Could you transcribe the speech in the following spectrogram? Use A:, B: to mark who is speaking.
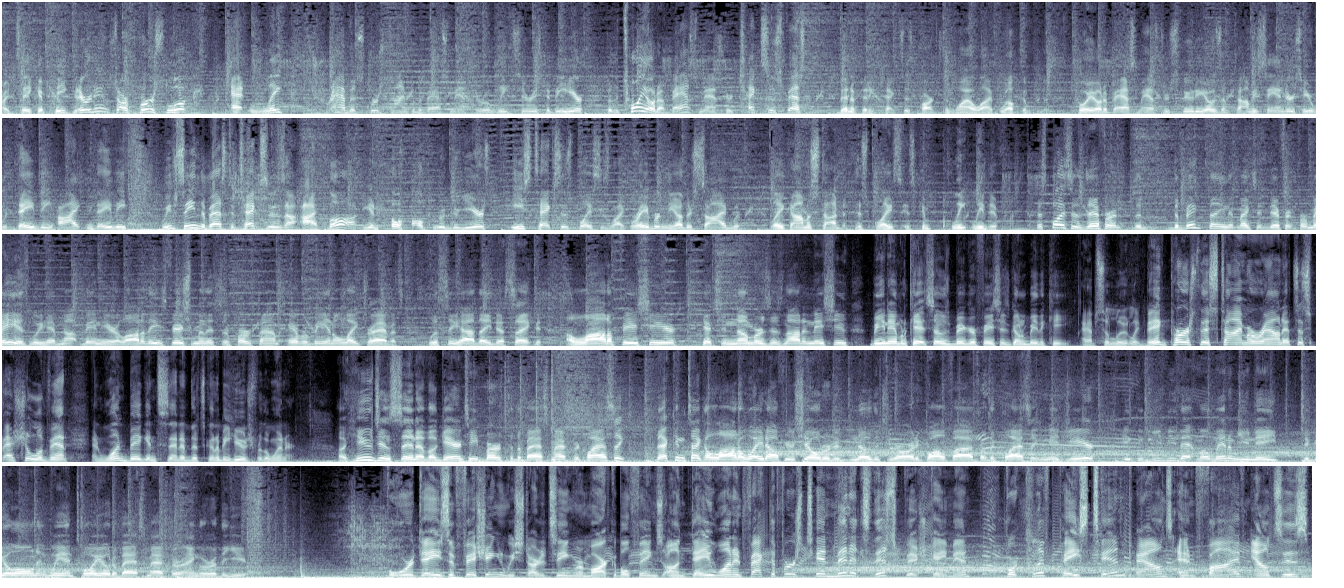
A: right, take a peek. There it is, our first look at Lake Travis. First time for the Bassmaster Elite Series to be here for the Toyota Bassmaster Texas Fest, benefiting Texas Parks and Wildlife. Welcome to the Toyota Bassmaster Studios. I'm Tommy Sanders here with Davey Hite. And Davey, we've seen the best of Texas, I, I thought, you know, all through the years. East Texas, places like Rayburn, the other side with Lake Amistad, but this place is completely different.
B: This place is different. The, the big thing that makes it different for me is we have not been here. A lot of these fishermen, it's their first time ever being on Lake Travis. We'll see how they dissect it. A lot of fish here. Catching numbers is not an issue. Being able to catch those bigger fish is going to be the key.
A: Absolutely. Big purse this time around. It's a special event and one big incentive that's going to be huge for the winner
B: a huge incentive, a guaranteed berth to the Bassmaster Classic. That can take a lot of weight off your shoulder to know that you're already qualified for the Classic mid-year. It can give you that momentum you need to go on and win Toyota Bassmaster Angler of the Year.
A: Four days of fishing, and we started seeing remarkable things on day one. In fact, the first 10 minutes, this fish came in for Cliff Pace, 10 pounds and 5 ounces.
